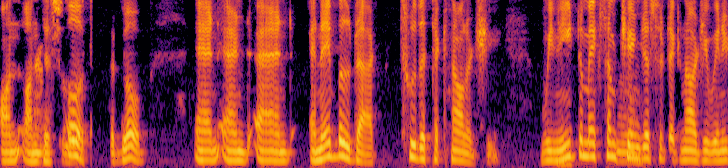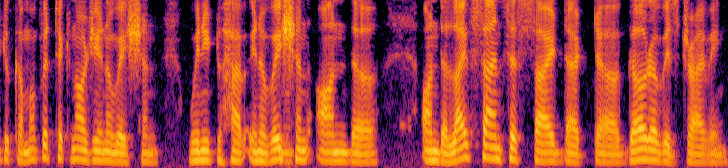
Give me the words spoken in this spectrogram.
on, on this earth, the globe, and, and, and enable that through the technology. We need to make some hmm. changes to technology. We need to come up with technology innovation. We need to have innovation mm. on the on the life sciences side that uh, Gaurav is driving,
